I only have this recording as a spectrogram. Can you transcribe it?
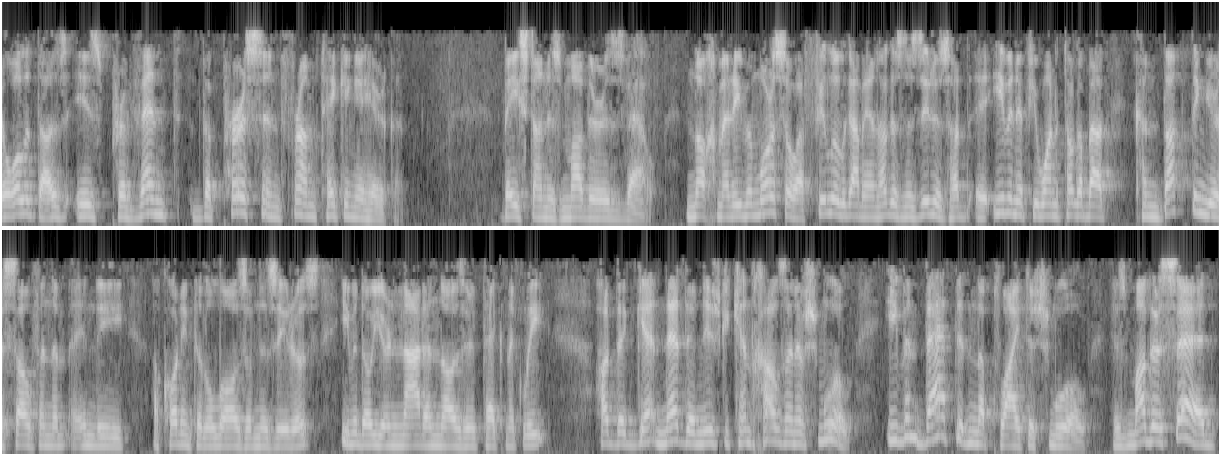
all it does is prevent the person from taking a haircut based on his mother's vow. Nochmer, even more so, uh, even if you want to talk about conducting yourself in the, in the according to the laws of Nazirus, even though you're not a Nazir technically, even that didn't apply to Shmuel. His mother said,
